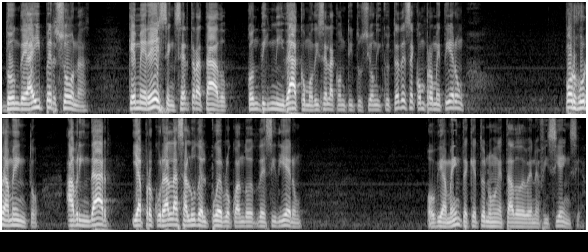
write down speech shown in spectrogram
donde hay personas que merecen ser tratados con dignidad, como dice la Constitución, y que ustedes se comprometieron por juramento a brindar y a procurar la salud del pueblo cuando decidieron, obviamente que esto no es un estado de beneficencia,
